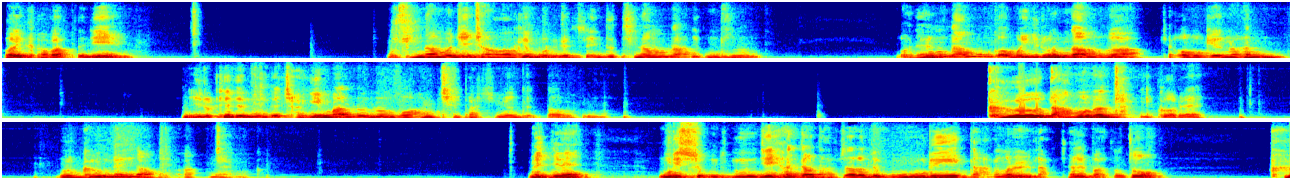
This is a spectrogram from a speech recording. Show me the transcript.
거기 가봤더니 무슨 나무인지 정확하게 모르겠어요. 느티나무는 아니고 무슨 은행나무인가 뭐 이런 나무가 제가 보기에는 한 이렇게 됐는데 자기 말로는 뭐 한 7, 80년 됐다고 그러더라고요. 그 나무는 자기 거래. 그, 그 은행나무가 자기 거래. 왜냐면 우리 수, 이제 현장 답사라는데 우리 땅을 낙찰을 받아도 그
